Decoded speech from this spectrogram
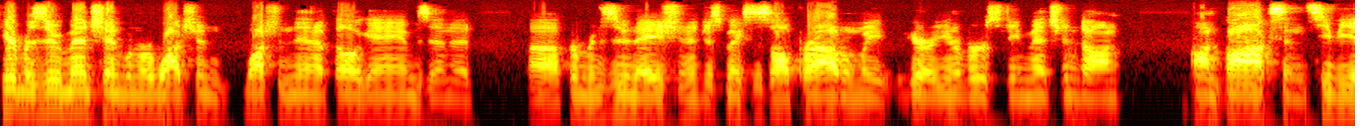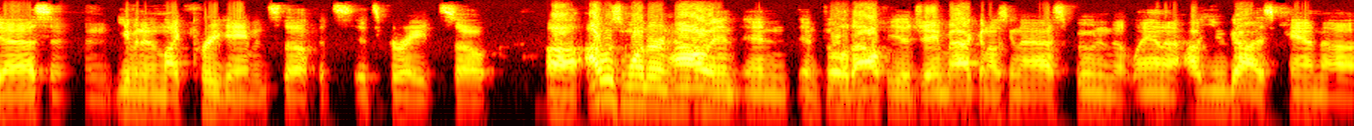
hear Mizzou mentioned when we're watching watching the NFL games, and it uh, for Mizzou Nation, it just makes us all proud when we hear our university mentioned on on Fox and CBS and, and even in like pregame and stuff. It's it's great. So uh, I was wondering how in, in, in Philadelphia, J Mac, and I was going to ask Spoon in Atlanta, how you guys can uh,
